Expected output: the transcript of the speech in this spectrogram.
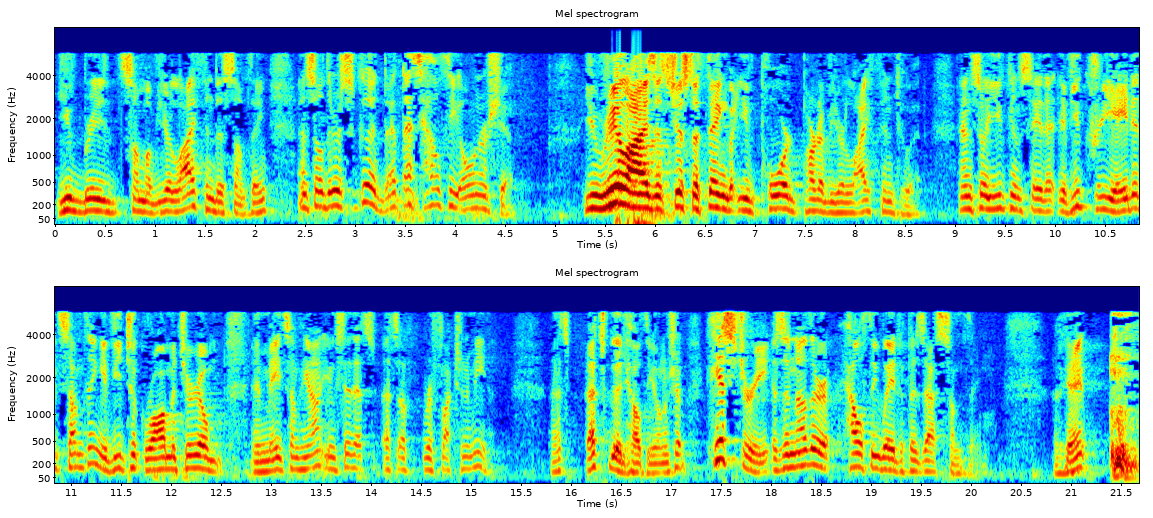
you've breathed some of your life into something. And so there's good. That, that's healthy ownership. You realize it's just a thing, but you've poured part of your life into it. And so you can say that if you created something, if you took raw material and made something out, you can say that's, that's a reflection of me. That's, that's good, healthy ownership. History is another healthy way to possess something. Okay?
